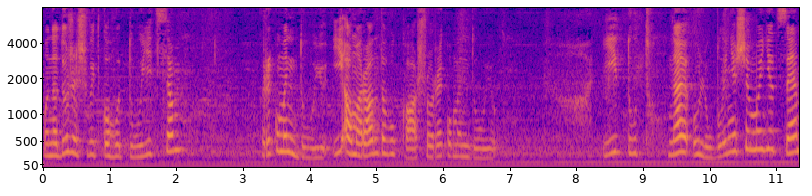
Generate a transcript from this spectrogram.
Вона дуже швидко готується. Рекомендую. І амарантову кашу рекомендую. І тут найулюбленіше моє це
